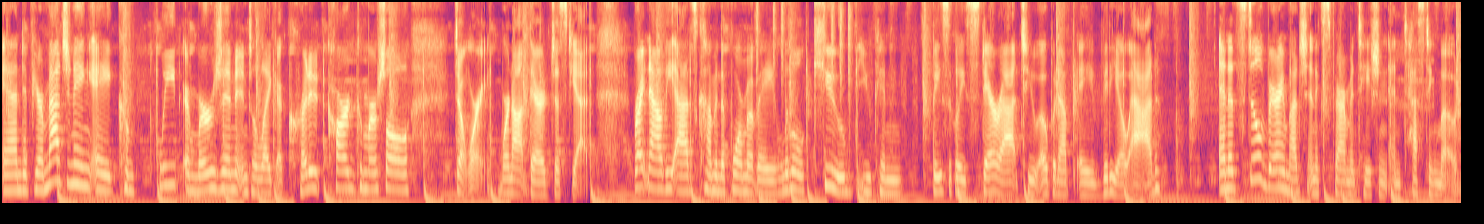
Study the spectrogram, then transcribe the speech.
And if you're imagining a complete immersion into like a credit card commercial, don't worry, we're not there just yet. Right now, the ads come in the form of a little cube you can basically stare at to open up a video ad. And it's still very much in experimentation and testing mode.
